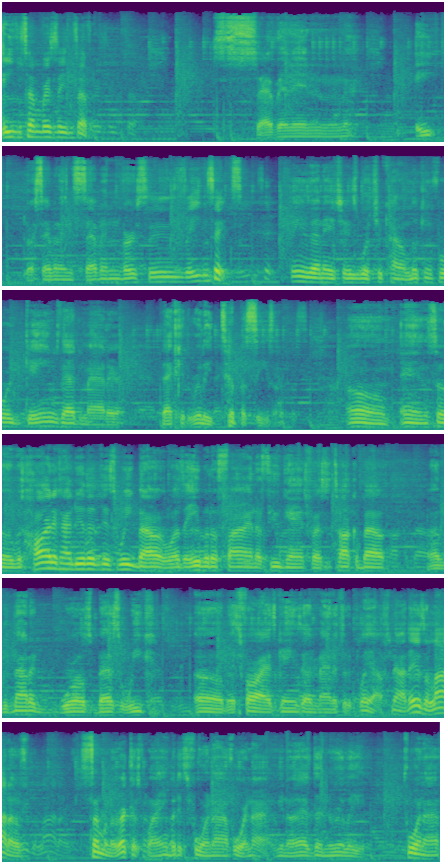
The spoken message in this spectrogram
8 and 7 versus 8 and 7. 7 and 8 or 7 and 7 versus 8 and 6. Things that nature is what you're kind of looking for. Games that matter that could really tip a season. Um, and so it was hard to kind of do that this week, but I was able to find a few games for us to talk about. Uh, it was not a world's best week uh, as far as games that matter to the playoffs. Now, there's a lot of similar records playing, but it's 4 9, 4 9. You know, that doesn't really, 4 9,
